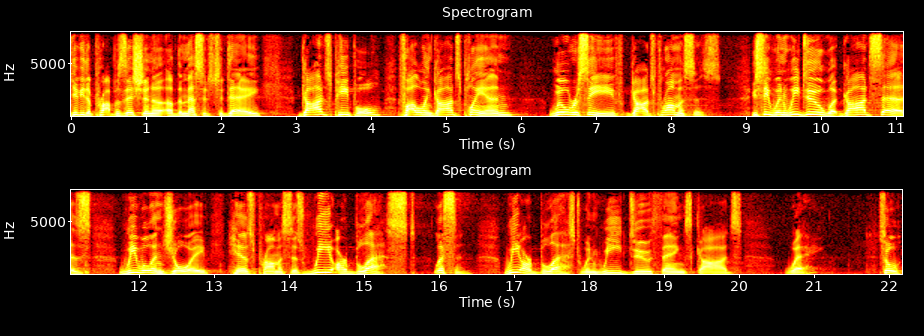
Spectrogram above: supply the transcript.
give you the proposition of, of the message today. God's people, following God's plan, will receive God's promises. You see, when we do what God says, we will enjoy his promises. We are blessed Listen, we are blessed when we do things God's way. So,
